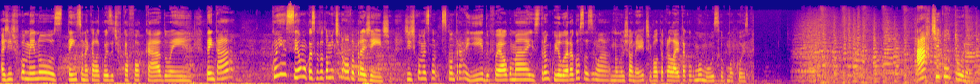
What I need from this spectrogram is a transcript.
a gente ficou menos tenso naquela coisa de ficar focado em tentar conhecer uma coisa que é totalmente nova pra gente. A gente ficou mais descontraído, foi algo mais tranquilo. Era gostoso ir lá na lanchonete, voltar pra lá e estar com alguma música, alguma coisa. Arte e cultura.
